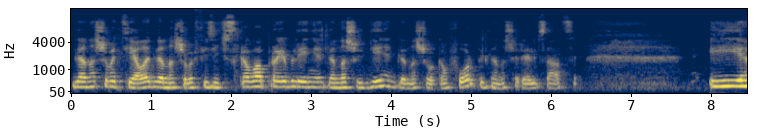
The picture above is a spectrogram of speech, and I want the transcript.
для нашего тела, для нашего физического проявления, для наших денег, для нашего комфорта, для нашей реализации. И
